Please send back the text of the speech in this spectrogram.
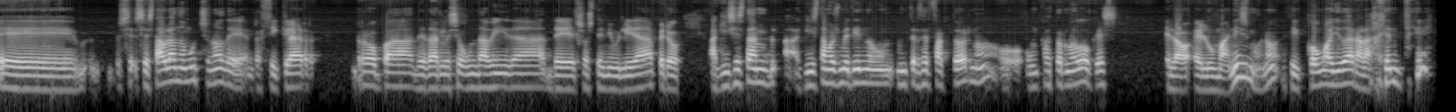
eh, se, está hablando mucho, ¿no? De reciclar ropa, de darle segunda vida, de sostenibilidad, pero aquí se están, aquí estamos metiendo un, tercer factor, ¿no? O un factor nuevo que es el, humanismo, ¿no? Es decir, cómo ayudar a la gente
